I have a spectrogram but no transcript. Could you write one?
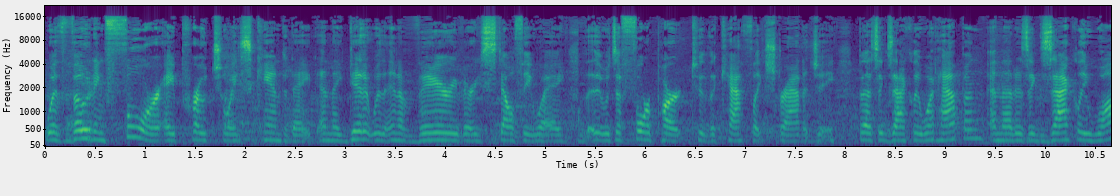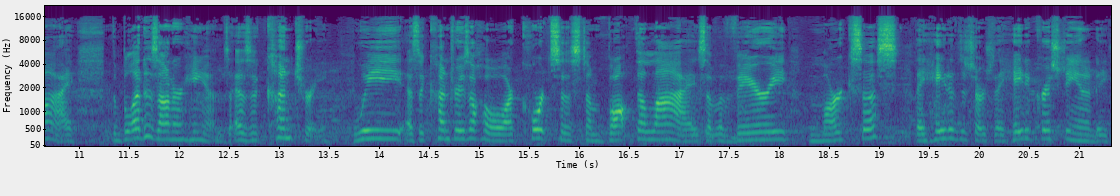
with voting for a pro choice candidate. And they did it within a very, very stealthy way. It was a four part to the Catholic strategy. But that's exactly what happened, and that is exactly why the blood is on our hands. As a country, we, as a country as a whole, our court system bought the lies of a very Marxist. They hated the church, they hated Christianity,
